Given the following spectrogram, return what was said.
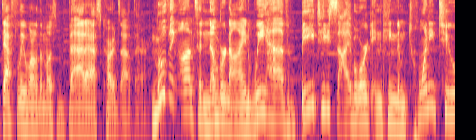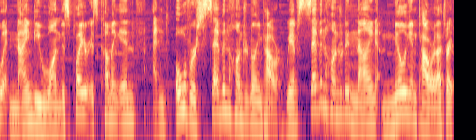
definitely one of the most badass cards out there. Moving on to number nine we have BT Cyborg in Kingdom 2291 this player is coming in at over 700 million power. We have 709 million power. That's right.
